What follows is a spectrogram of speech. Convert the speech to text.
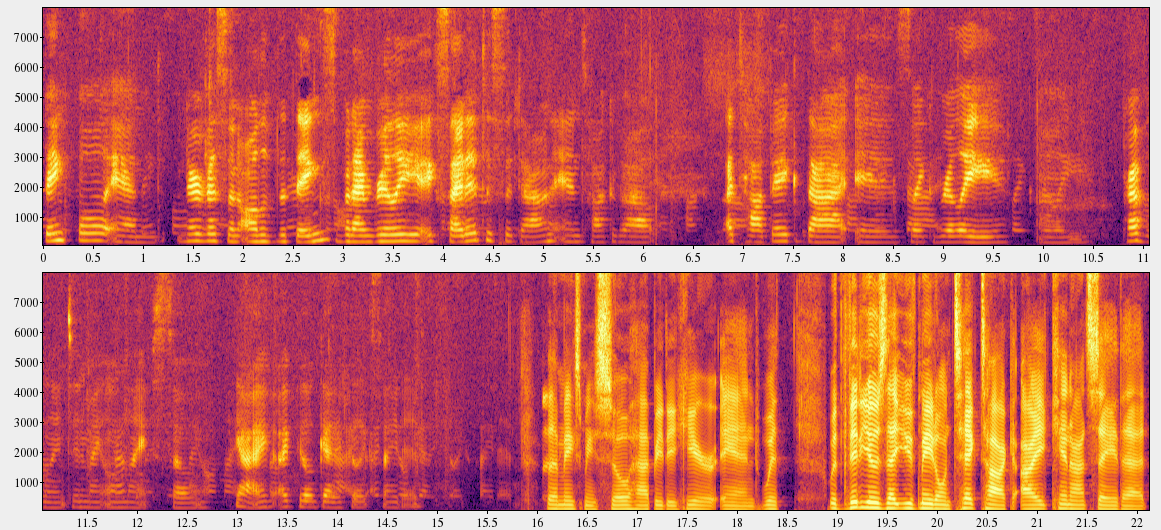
thankful and nervous and all of the things, but I'm really excited to sit down and talk about a topic that is like really um, prevalent in my own life. So, yeah, I, I feel good. I feel excited. That makes me so happy to hear. And with with videos that you've made on TikTok, I cannot say that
